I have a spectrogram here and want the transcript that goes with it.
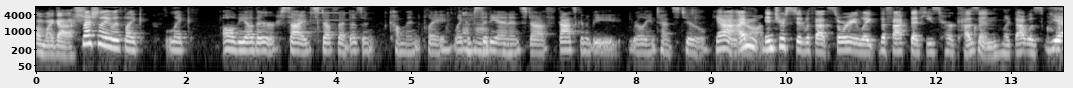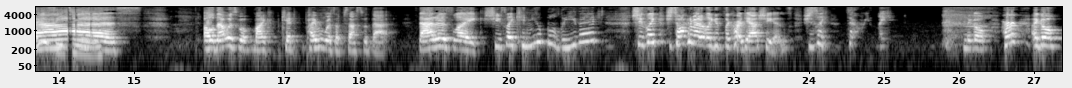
oh my gosh. Especially with like like all the other side stuff that doesn't come into play, like uh-huh. Obsidian and stuff. That's going to be really intense too. Yeah, I'm on. interested with that story. Like the fact that he's her cousin, like that was crazy yes. Oh, that was what my kid Piper was obsessed with. That. That is like she's like, can you believe it? She's like, she's talking about it like it's the Kardashians. She's like, they're related. And I go, her. I go,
